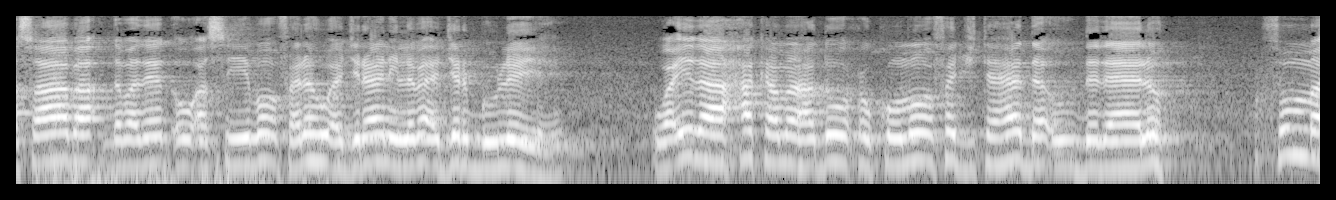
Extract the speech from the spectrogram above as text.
asaaba dabadeed uu asiibo falahu ajraani laba ajar buu leeyahay. Wa idaa xakama hadduu xukumo faاjtahada uu dadaalo huma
